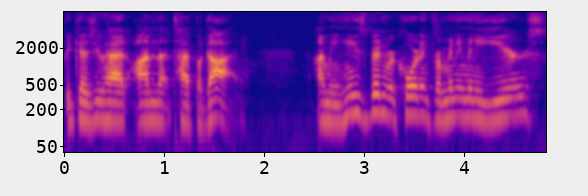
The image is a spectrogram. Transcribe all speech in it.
because you had I'm That Type of Guy. I mean, he's been recording for many, many years.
